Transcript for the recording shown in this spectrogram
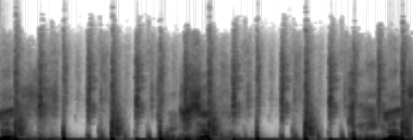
love, finding yourself. getting love.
